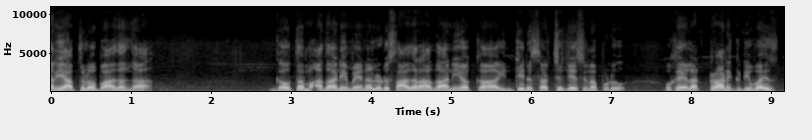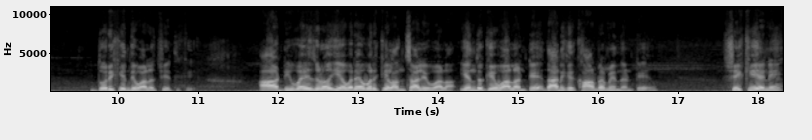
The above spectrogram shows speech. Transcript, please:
దర్యాప్తులో భాగంగా గౌతమ్ అదానీ మేనల్లుడు సాగర్ అదానీ యొక్క ఇంటిని సెర్చ్ చేసినప్పుడు ఒక ఎలక్ట్రానిక్ డివైస్ దొరికింది వాళ్ళ చేతికి. ఆ డివైస్లో ఎవరెవరికి లంచాలు ఇవ్వాలా? ఎందుకు ఇవ్వాలంటే దానికి కారణం ఏంటంటే షెకి అని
